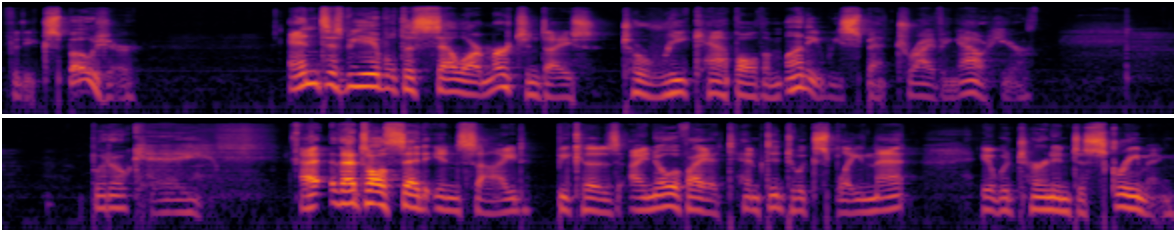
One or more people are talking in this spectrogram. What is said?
for the exposure and to be able to sell our merchandise to recap all the money we spent driving out here. But okay. I, that's all said inside because I know if I attempted to explain that, it would turn into screaming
